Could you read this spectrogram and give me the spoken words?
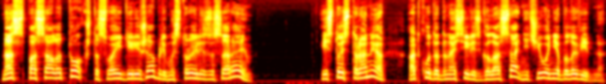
Нас спасало то, что свои дирижабли мы строили за сараем, и с той стороны, откуда доносились голоса, ничего не было видно.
